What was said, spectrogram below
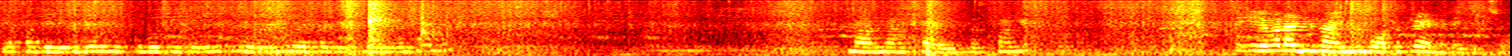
ਤੇ ਆਪਾਂ ਦੇਖਦੇ ਹਾਂ ਇੱਕ ਦੋ ਚੀਜ਼ਾਂ ਇਹਦੇ ਵਿੱਚ ਹੋਰ ਵੀ ਹੋਇਆ ਤਾਂ ਦਿਖਾਉਂਦੇ ਹਾਂ ਤੁਹਾਨੂੰ। ਨਾਲ ਨਾਲ ਪ੍ਰਾਈਸ ਦੱਸਾਂਗੇ। ਤੇ ਇਹ ਵਾਲਾ ਡਿਜ਼ਾਈਨ ਵੀ ਬਹੁਤ ਟ੍ਰੈਂਡ ਦੇ ਵਿੱਚ ਹੈ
